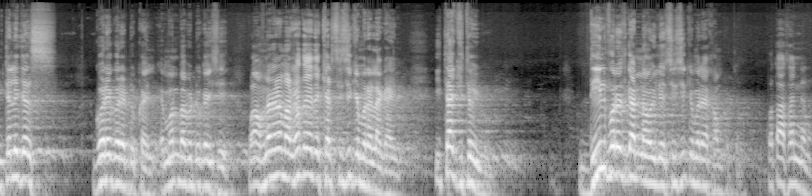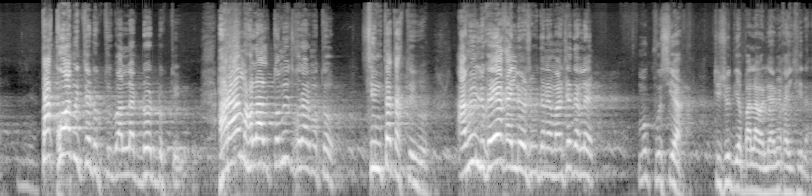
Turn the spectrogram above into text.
ইন্টেলিজেন্স গড়ে গড়ে ঢুকাইল, এমনভাবে ঢুকাইছে। ও আপনারা মাঝাতে দেখে সিসি ক্যামেরা লাগাইল। ইটা কি তৈব দিল ফরেজগার না হইলে সিসি ক্যামেরায় কাম করতে। কথা আসান না? তা কোয়া ভিতরে ঢুকতেইব আল্লাহর ডোর ঢুকতেইব হারাম হালাল তমিজ করার মতো চিন্তা থাকতেইব আমি লুকাইয়া খাইলে অসুবিধা নাই। মানুষে দেখলে মুখ ফুসিয়া টিস্যু দিয়ে বালা হলে আমি খাইছি না।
